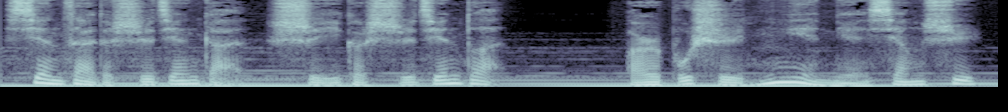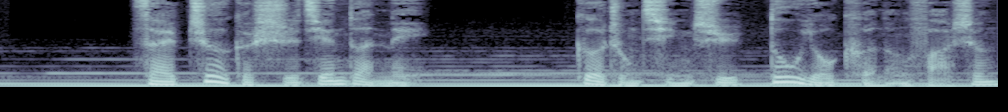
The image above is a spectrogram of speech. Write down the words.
现在的时间感是一个时间段，而不是念念相续。在这个时间段内，各种情绪都有可能发生。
